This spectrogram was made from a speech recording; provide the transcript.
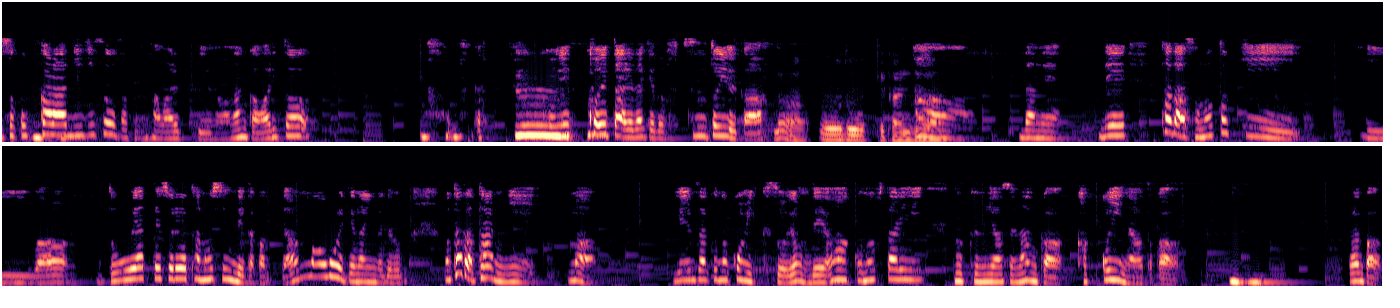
そこから二次創作にハマるっていうのはなんか割と、なんか、う。こうんいう、こう言うとあれだけど普通というか、まあ、王道って感じは。ああ、だね。で、ただその時は、どうやってそれを楽しんでたかってあんま覚えてないんだけど、まあただ単に、まあ、原作のコミックスを読んで、ああ、この二人の組み合わせなんかかっこいいなとか、うんなんか、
